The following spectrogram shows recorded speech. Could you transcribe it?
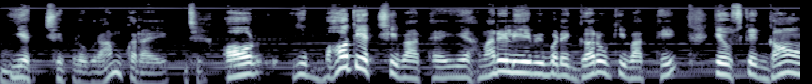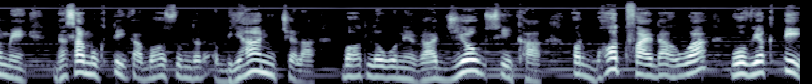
हम्म, ये अच्छे प्रोग्राम कराए और ये बहुत ही अच्छी बात है। ये हमारे लिए भी बड़े गर्व की बात थी कि उसके गाँव में नशा मुक्ति का बहुत सुंदर अभियान चला। बहुत लोगों ने राजयोग सीखा और बहुत फ़ायदा हुआ। वो व्यक्ति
